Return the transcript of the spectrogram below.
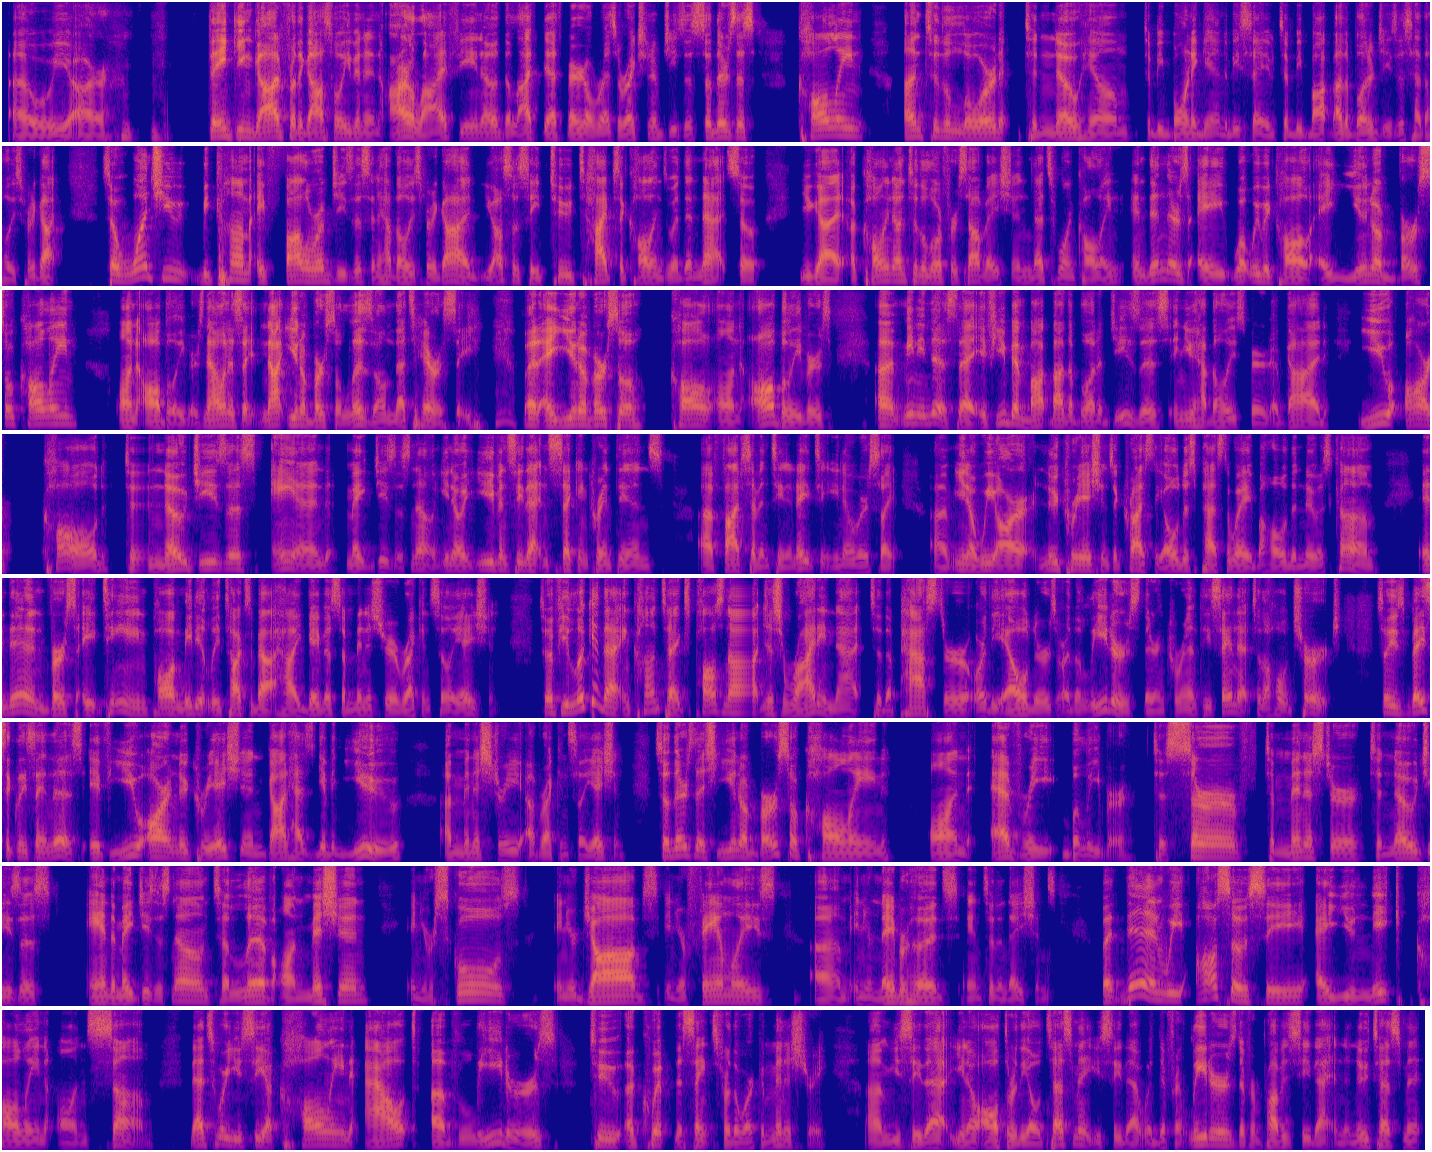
Uh, we are thanking god for the gospel even in our life you know the life death burial resurrection of jesus. So there's this calling unto the Lord to know him, to be born again, to be saved, to be bought by the blood of Jesus, have the Holy Spirit of God. So once you become a follower of Jesus and have the Holy Spirit of God, you also see two types of callings within that. So you got a calling unto the Lord for salvation. That's one calling. And then there's a what we would call a universal calling on all believers. Now I want to say not universalism, that's heresy, but a universal call on all believers. Uh, meaning this that if you've been bought by the blood of Jesus and you have the Holy Spirit of God, you are called to know Jesus and make Jesus known. You know, you even see that in Second Corinthians uh, 5 17 and 18, you know, where it's like, um, you know, we are new creations in Christ. The oldest passed away, behold, the new has come. And then verse 18, Paul immediately talks about how he gave us a ministry of reconciliation. So if you look at that in context, Paul's not just writing that to the pastor or the elders or the leaders there in Corinth. He's saying that to the whole church. So he's basically saying this if you are a new creation, God has given you a ministry of reconciliation. So there's this universal calling on every believer to serve, to minister, to know Jesus, and to make Jesus known, to live on mission in your schools, in your jobs, in your families, um, in your neighborhoods, and to the nations. But then we also see a unique calling on some. That's where you see a calling out of leaders to equip the saints for the work of ministry. Um, you see that, you know, all through the Old Testament. You see that with different leaders, different prophets. You see that in the New Testament.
